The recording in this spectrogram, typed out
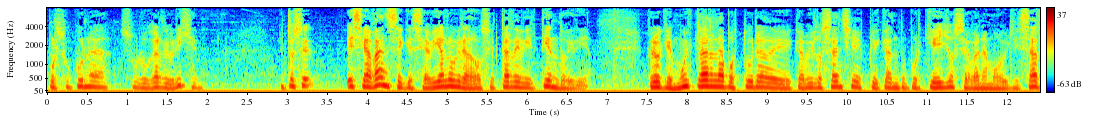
por su cuna, su lugar de origen. Entonces, ese avance que se había logrado se está revirtiendo hoy día. Creo que es muy clara la postura de Camilo Sánchez explicando por qué ellos se van a movilizar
